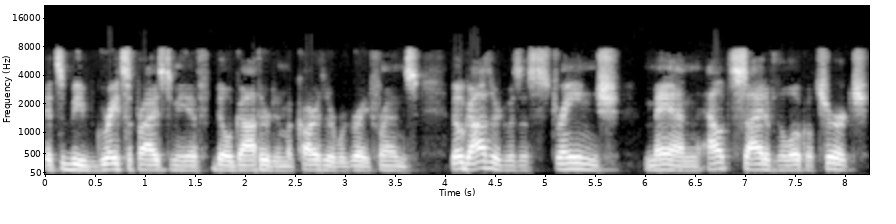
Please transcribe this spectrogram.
it's be a great surprise to me if Bill Gothard and MacArthur were great friends. Bill Gothard was a strange man outside of the local church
